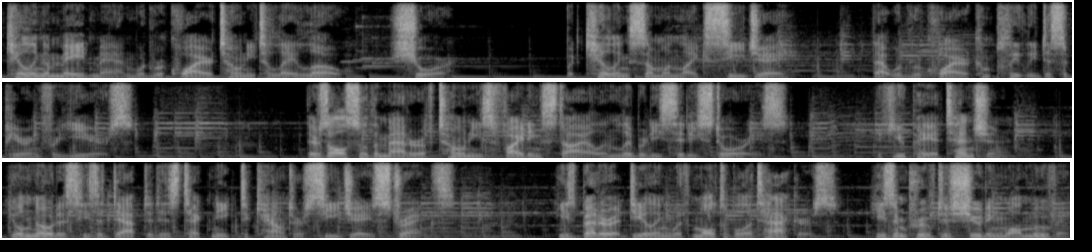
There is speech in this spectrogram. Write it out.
Killing a made man would require Tony to lay low, sure. But killing someone like CJ, that would require completely disappearing for years. There's also the matter of Tony's fighting style in Liberty City stories. If you pay attention, you'll notice he's adapted his technique to counter CJ's strengths. He's better at dealing with multiple attackers. He's improved his shooting while moving.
